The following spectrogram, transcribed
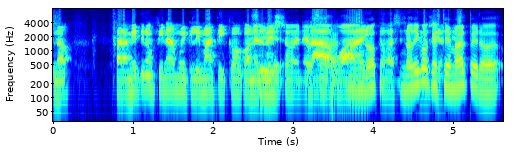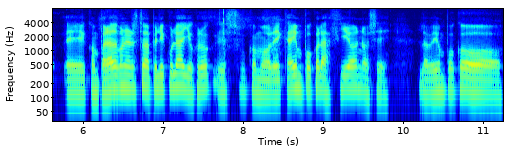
No. Para mí tiene un final muy climático con el Sí, beso en el sea, agua no, y todas esas no digo que esté mal, pero eh, comparado con el resto de la película, yo creo que es como decae un poco la acción, no sé. Lo veo un poco.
